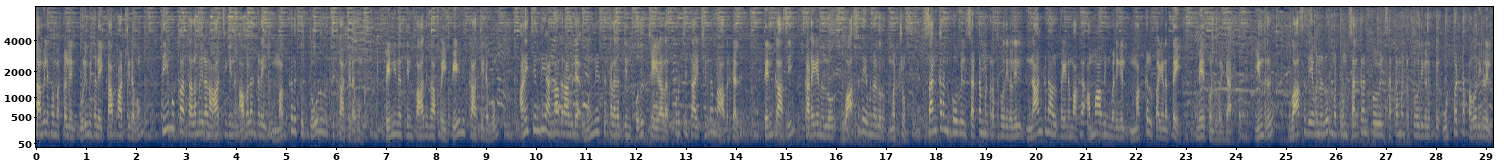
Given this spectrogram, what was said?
தமிழக மக்களின் உரிமைகளை காப்பாற்றிடவும் திமுக தலைமையிலான ஆட்சியின் அவலங்களை மக்களுக்கு தோலுறுத்து காட்டிடவும் பெண்ணினத்தின் பாதுகாப்பை பேணி காத்திடவும் அனைத்திந்திய அண்ணா திராவிட முன்னேற்ற கழகத்தின் பொதுச் செயலாளர் புரட்சித்தாய் சின்னம்மா அவர்கள் தென்காசி கடையநல்லூர் வாசுதேவநல்லூர் மற்றும் சங்கரன் கோவில் சட்டமன்ற தொகுதிகளில் நான்கு நாள் பயணமாக அம்மாவின் வழியில் மக்கள் பயணத்தை மேற்கொண்டு வருகிறார். இன்று வாசுதேவநல்லூர் மற்றும் சங்கரன் கோவில் சட்டமன்ற தொகுதிகளுக்கு உட்பட்ட பகுதிகளில்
